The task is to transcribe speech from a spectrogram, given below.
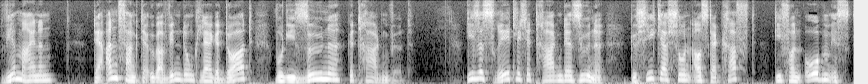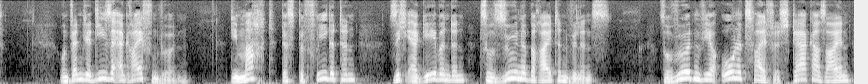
Wir meinen, der Anfang der Überwindung läge dort, wo die Sühne getragen wird. Dieses redliche Tragen der Sühne geschieht ja schon aus der Kraft, die von oben ist. Und wenn wir diese ergreifen würden, die Macht des befriedeten, sich ergebenden, zur Sühne bereiten Willens, so würden wir ohne Zweifel stärker sein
